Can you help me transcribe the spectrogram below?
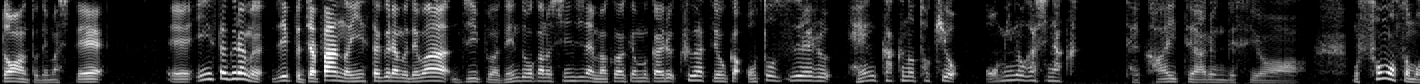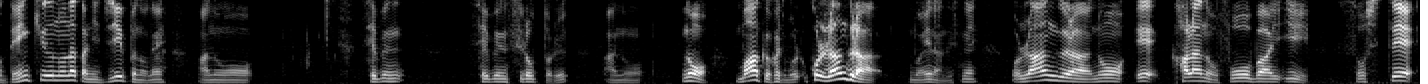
ドーンと出ましてえー、インスタグラムジープジャパンのインスタグラムではジープは電動化の新時代幕開けを迎える9月8日訪れる変革の時をお見逃しなくって書いてあるんですよ。もうそもそも電球の中にジープのねあのセブンセブンスロットルあののマークが書いてあるこれラングラーの絵なんですね。ラングラーの絵からの 4xE そして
